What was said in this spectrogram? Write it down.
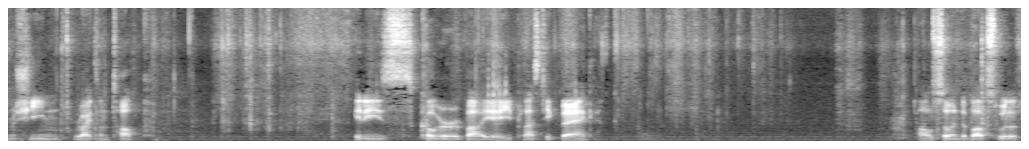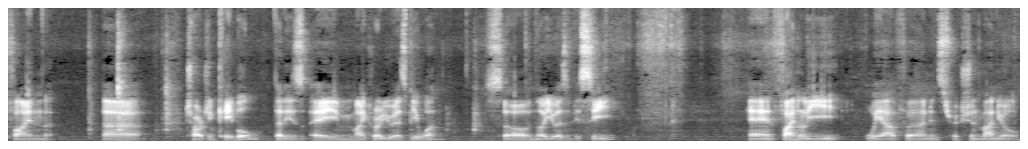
machine right on top. It is covered by a plastic bag. Also in the box we'll find a charging cable that is a micro USB one, so no USB-C. And finally we have an instruction manual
